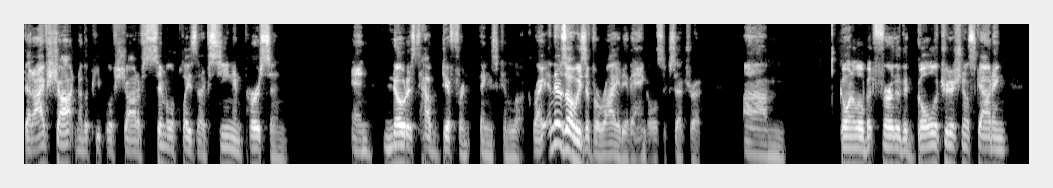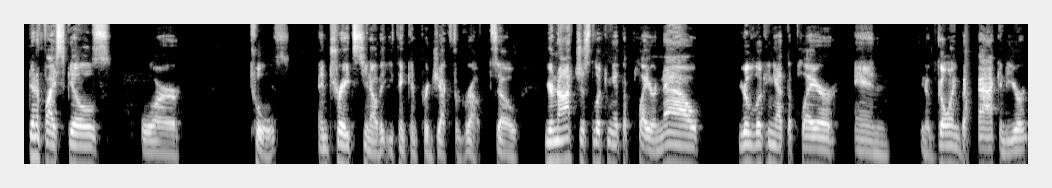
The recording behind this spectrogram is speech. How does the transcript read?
that I've shot and other people have shot of similar plays that I've seen in person and noticed how different things can look, right? And there's always a variety of angles, etc. Um, going a little bit further, the goal of traditional scouting: identify skills or tools and traits, you know, that you think can project for growth. So you're not just looking at the player now; you're looking at the player and you know, going back into your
